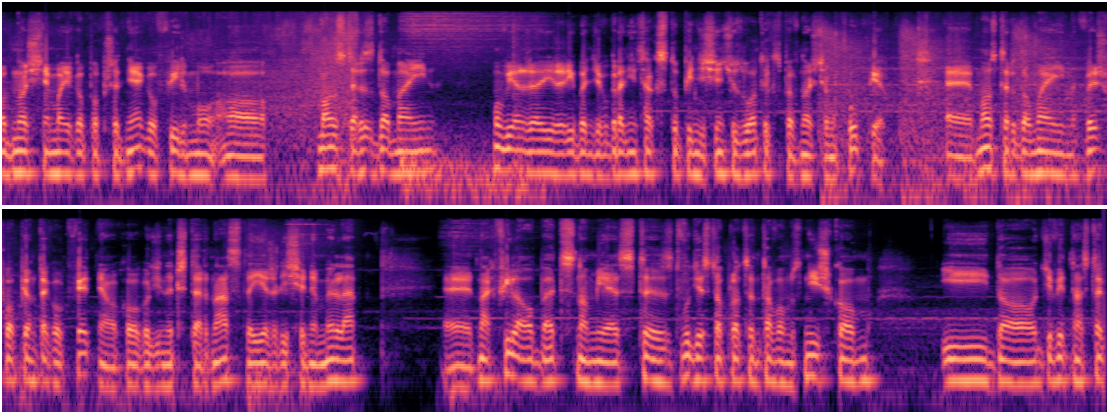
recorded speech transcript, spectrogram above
odnośnie mojego poprzedniego filmu o Monsters Domain. Mówię, że jeżeli będzie w granicach 150 zł z pewnością kupię. E, Monster Domain wyszło 5 kwietnia około godziny 14, jeżeli się nie mylę. E, na chwilę obecną jest z 20% zniżką i do 19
